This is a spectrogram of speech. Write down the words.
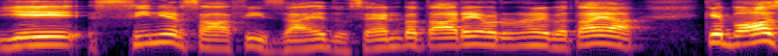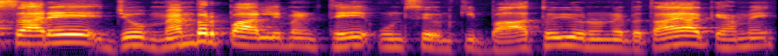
ये सीनियर सहाफ़ी जाहिद हुसैन बता रहे हैं और उन्होंने बताया कि बहुत सारे जो मेंबर पार्लियामेंट थे, उनसे उनकी बात हुई और उन्होंने बताया कि हमें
